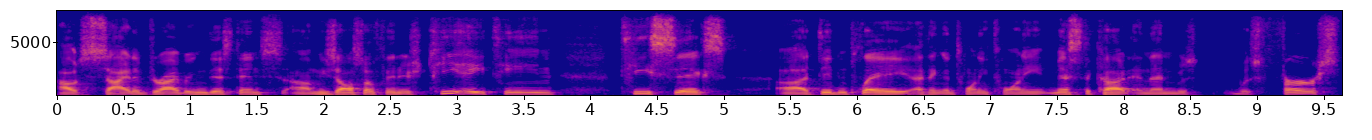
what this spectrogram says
outside of driving distance. Um, he's also finished T18, T6. Uh, didn't play, I think, in 2020. Missed the cut and then was was first.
